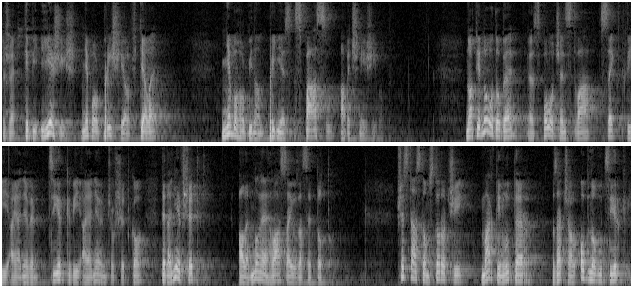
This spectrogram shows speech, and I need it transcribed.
že keby Ježiš nebol prišiel v tele, nemohol by nám priniesť spásu a väčší život. No a tie novodobé e, spoločenstva, sekty a ja neviem, církvy a ja neviem čo všetko, teda nie všetky, ale mnohé hlásajú zase toto. V 16. storočí Martin Luther začal obnovu církvy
